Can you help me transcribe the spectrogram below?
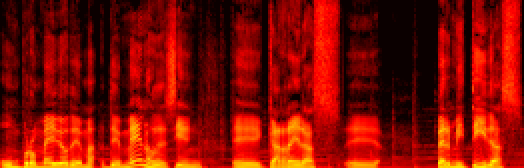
un promedio de, de menos de 100 eh, carreras eh, permitidas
